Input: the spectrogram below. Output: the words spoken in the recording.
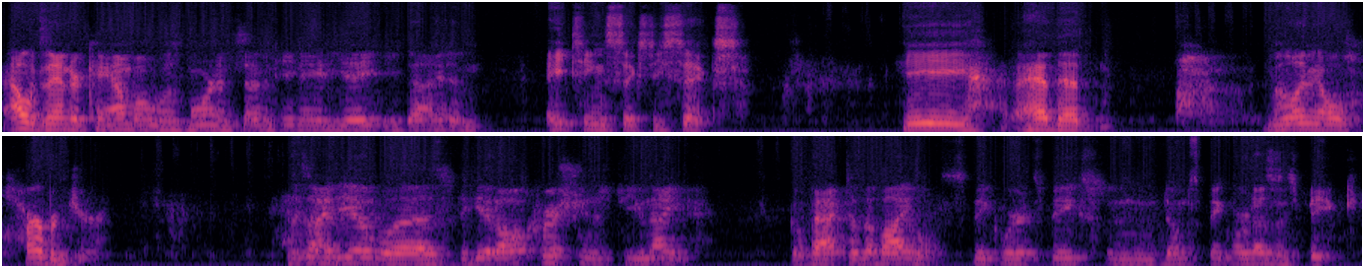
Alexander Campbell was born in 1788. He died in 1866. He had that millennial harbinger his idea was to get all Christians to unite, go back to the Bible, speak where it speaks, and don't speak where it doesn't speak.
